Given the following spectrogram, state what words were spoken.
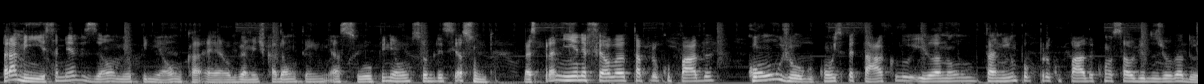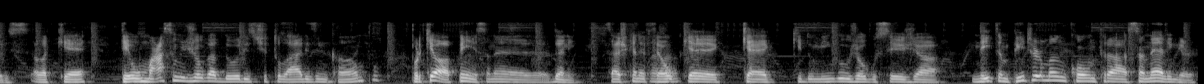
para mim, essa é a minha visão, minha opinião, é, obviamente cada um tem a sua opinião sobre esse assunto. Mas para mim a NFL ela tá preocupada com o jogo, com o espetáculo, e ela não tá nem um pouco preocupada com a saúde dos jogadores. Ela quer ter o máximo de jogadores titulares em campo. Porque, ó, pensa, né, Dani? Você acha que a NFL uhum. quer, quer que domingo o jogo seja Nathan Peterman contra Sam Ellinger?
